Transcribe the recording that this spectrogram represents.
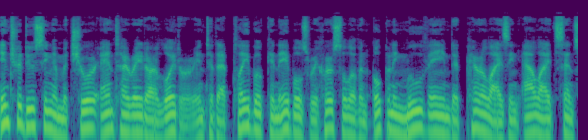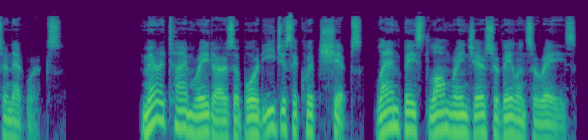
Introducing a mature anti-radar loiterer into that playbook enables rehearsal of an opening move aimed at paralyzing Allied sensor networks. Maritime radars aboard Aegis-equipped ships, land-based long-range air surveillance arrays,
